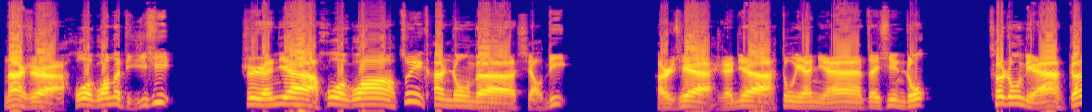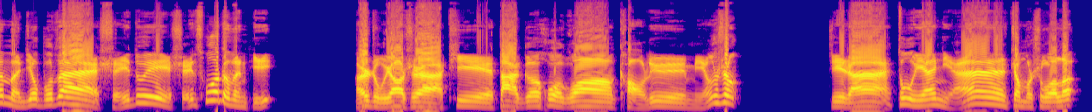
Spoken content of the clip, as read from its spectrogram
那是霍光的嫡系，是人家霍光最看重的小弟。而且人家杜延年在信中侧重点根本就不在谁对谁错的问题，而主要是替大哥霍光考虑名声。既然杜延年这么说了。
